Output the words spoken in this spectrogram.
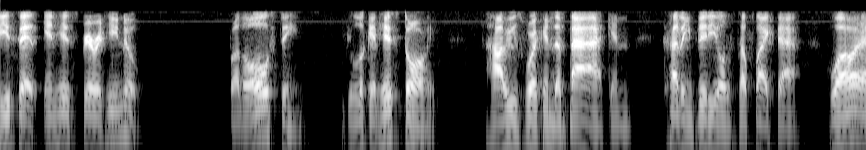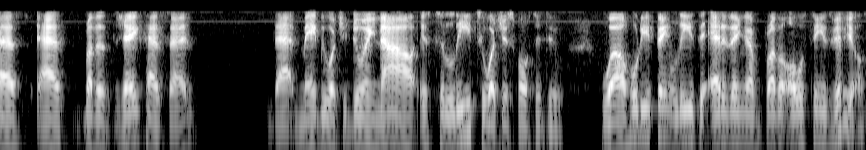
he said in his spirit he knew. Brother Osteen, if you look at his story, how he was working the back and cutting videos and stuff like that. Well, as as Brother Jakes has said, that maybe what you're doing now is to lead to what you're supposed to do. Well, who do you think leads the editing of Brother Osteen's videos?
